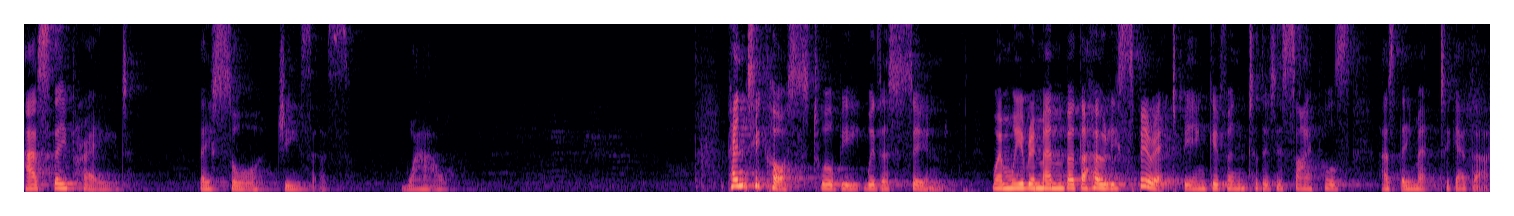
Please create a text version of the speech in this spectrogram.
As they prayed, they saw Jesus. Wow. Pentecost will be with us soon when we remember the Holy Spirit being given to the disciples as they met together.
